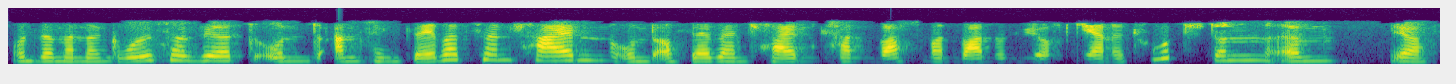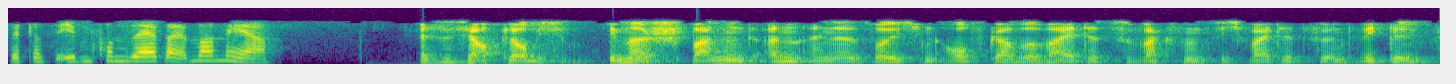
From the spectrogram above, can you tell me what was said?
Und wenn man dann größer wird und anfängt selber zu entscheiden und auch selber entscheiden kann, was man wann und wie oft gerne tut, dann ähm, ja, wird das eben von selber immer mehr. Es ist ja auch, glaube ich, immer spannend, an einer solchen Aufgabe weiterzuwachsen und sich weiterzuentwickeln.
